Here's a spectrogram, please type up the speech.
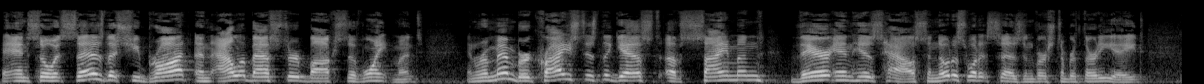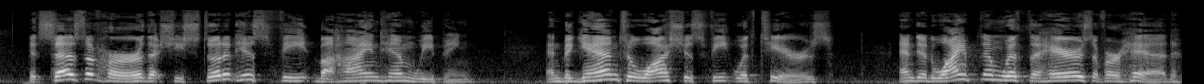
And so it says that she brought an alabaster box of ointment. And remember, Christ is the guest of Simon there in his house. And notice what it says in verse number 38. It says of her that she stood at his feet behind him weeping and began to wash his feet with tears and did wipe them with the hairs of her head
